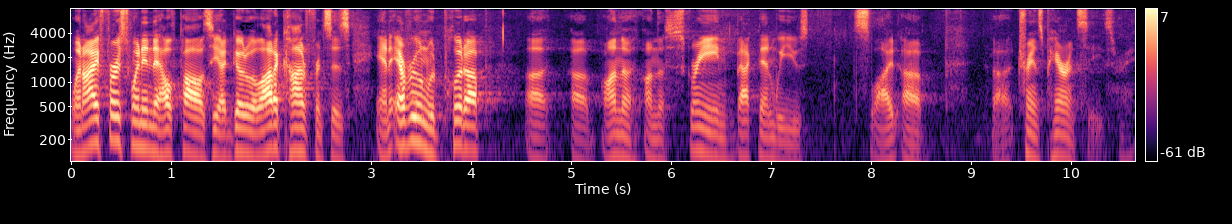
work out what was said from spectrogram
when I first went into health policy, I'd go to a lot of conferences, and everyone would put up uh, uh, on, the, on the screen, back then we used slide, uh, uh transparencies, right?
